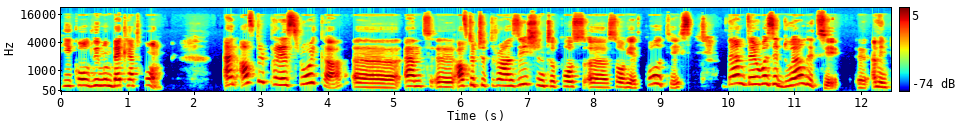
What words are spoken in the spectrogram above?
he called women back at home and after perestroika uh, and uh, after the transition to post-Soviet uh, politics, then there was a duality. Uh, I mean,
